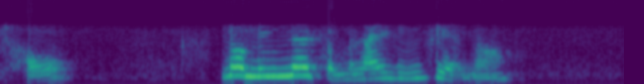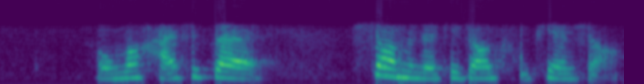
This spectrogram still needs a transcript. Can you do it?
愁，那我们应该怎么来理解呢？我们还是在上面的这张图片上，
